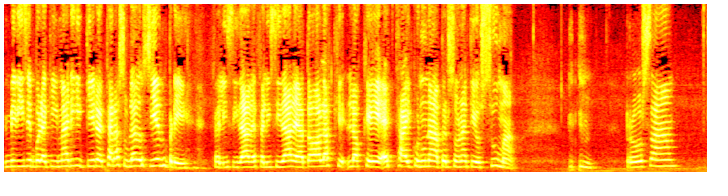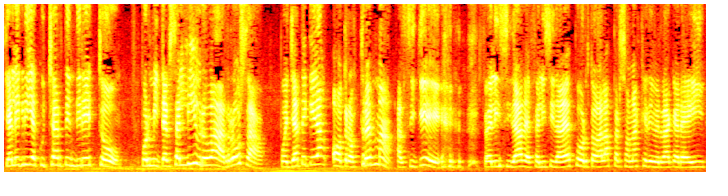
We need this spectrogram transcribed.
me dicen por aquí, Mari, quiero estar a su lado siempre. felicidades, felicidades a todos los que, los que estáis con una persona que os suma. Rosa, qué alegría escucharte en directo. Por mi tercer libro va, Rosa. Pues ya te quedan otros tres más. Así que felicidades, felicidades por todas las personas que de verdad queréis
